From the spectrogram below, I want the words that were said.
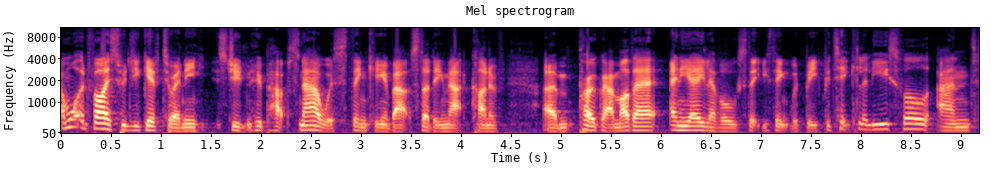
And what advice would you give to any student who perhaps now was thinking about studying that kind of um, program, are there any A levels that you think would be particularly useful? And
